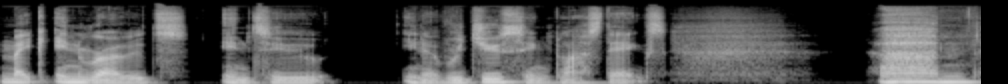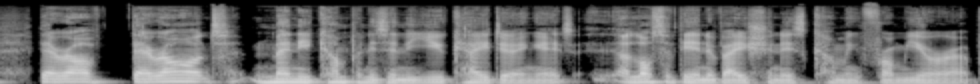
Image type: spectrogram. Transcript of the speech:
make inroads into, you know, reducing plastics, um, there are there aren't many companies in the UK doing it. A lot of the innovation is coming from Europe.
